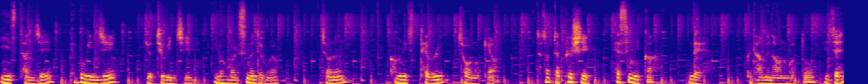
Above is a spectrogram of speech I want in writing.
인스타인지 페북인지 유튜브인지 이런 걸 쓰면 되고요. 저는 커뮤니티 탭을 적어 놓을게요. 저작자 표시 했습니까? 네. 그 다음에 나오는 것도 이제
